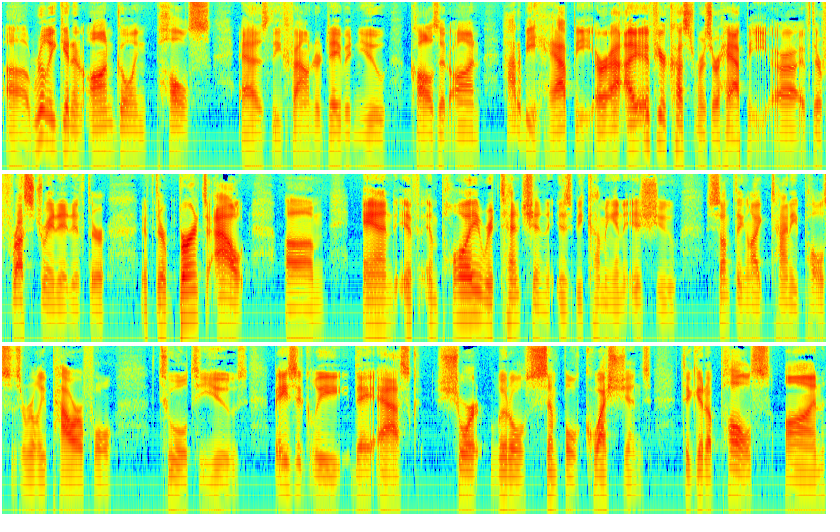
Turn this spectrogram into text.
uh, really get an ongoing pulse, as the founder David Niu calls it, on how to be happy, or uh, if your customers are happy, or if they're frustrated, if they're if they're burnt out. Um, and if employee retention is becoming an issue, something like Tiny Pulse is a really powerful tool to use. Basically, they ask short, little, simple questions to get a pulse on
